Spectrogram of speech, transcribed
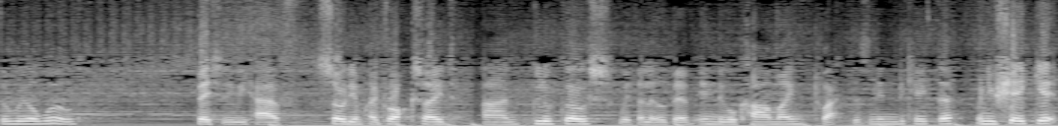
the real world. Basically we have sodium hydroxide and glucose with a little bit of indigo carmine to act as an indicator. When you shake it,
